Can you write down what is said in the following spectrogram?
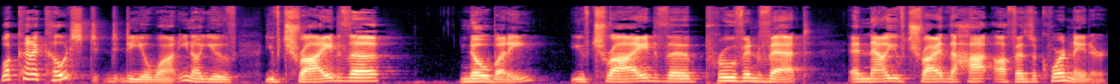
what kind of coach do you want? You know you've you've tried the nobody, you've tried the proven vet, and now you've tried the hot offensive coordinator.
